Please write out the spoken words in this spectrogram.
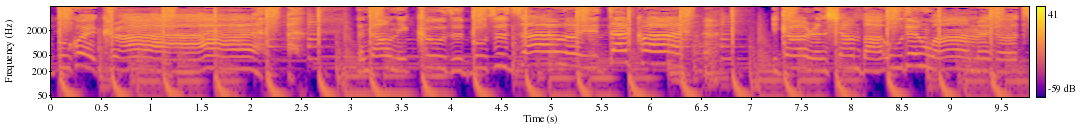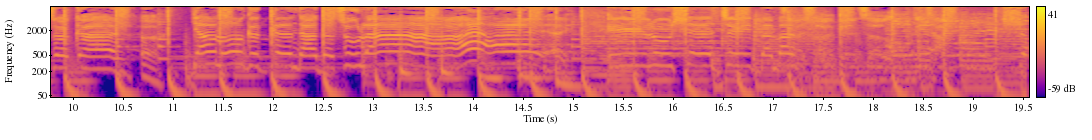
不会 cry。难道你裤子不是脏了一大块？一个人想把污点完美的遮盖，要弄个更大的出来，一路血迹斑斑，再帅变成红地毯，胸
